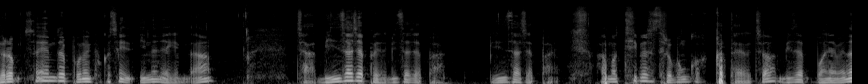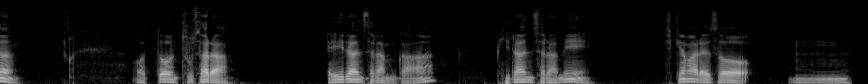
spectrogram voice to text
여러 선생님들 보는 교과서에 있는 얘기입니다. 자, 민사재판이죠. 민사재판. 민사재판. 한번 TV에서 들어본 것 같아요. 그렇죠? 민사 뭐냐면은 어떤 두 사람 A란 사람과 B란 사람이 쉽게 말해서 음,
